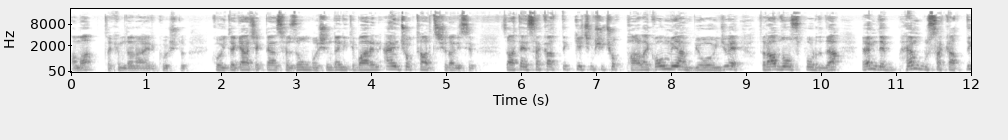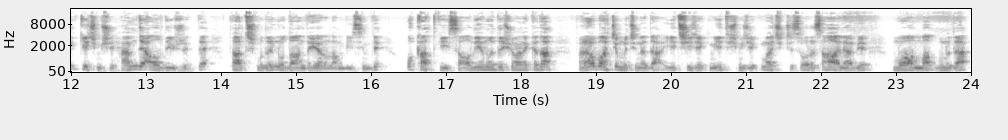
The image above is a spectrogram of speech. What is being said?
ama takımdan ayrı koştu. Koyta gerçekten sezon başından itibaren en çok tartışılan isim. Zaten sakatlık geçmişi çok parlak olmayan bir oyuncu ve Trabzonspor'da da hem de hem bu sakatlık geçmişi hem de aldığı ücrette tartışmaların odağında yer alan bir isimdi. O katkıyı sağlayamadı şu ana kadar. Fenerbahçe maçına da yetişecek mi yetişmeyecek mi açıkçası orası hala bir muamma. Bunu da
